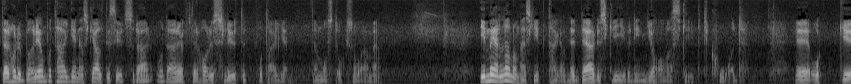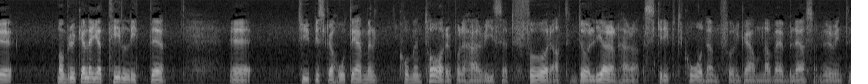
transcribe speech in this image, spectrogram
Där har du början på taggen, den ska alltid se ut sådär och därefter har du slutet på taggen. Den måste också vara med. Emellan de här skripttaggarna, det är där du skriver din JavaScript-kod. Eh, och eh, man brukar lägga till lite eh, typiska HTML kommentarer på det här viset för att dölja den här skriptkoden för gamla webbläsare. Nu är det inte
